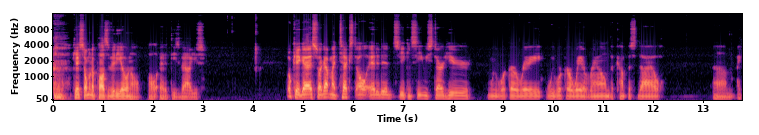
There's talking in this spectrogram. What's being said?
okay, so I'm going to pause the video and I'll, I'll edit these values. Okay, guys, so I got my text all edited, so you can see we start here. We work our way, we work our way around the compass dial. Um, I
